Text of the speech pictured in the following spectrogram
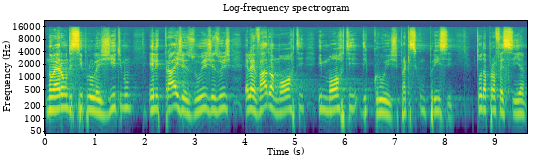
não era um discípulo legítimo, ele traz Jesus, Jesus é levado à morte e morte de cruz, para que se cumprisse toda a profecia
